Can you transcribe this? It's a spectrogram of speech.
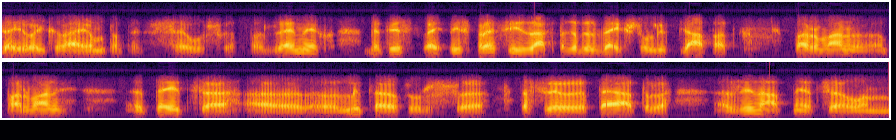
dzējoju krājumu, tāpēc sev uzskatu par dzēnieku, bet vis, visprecīzāk tagad es beigšu līdz jāpat par mani, par mani teica uh, literatūras, uh, tas ir teātra zinātniece un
